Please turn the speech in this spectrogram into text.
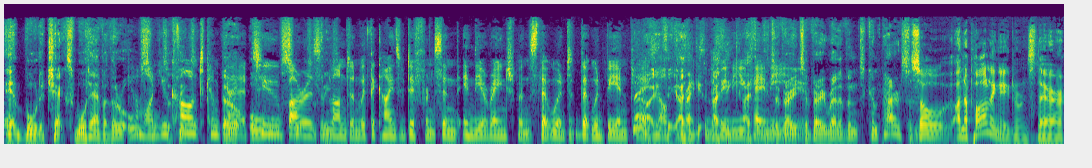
uh, border checks, whatever. There are all Come on, you can't compare two boroughs of, of London with the kinds of difference in, in the arrangements that would that would be in place no, after think, Brexit think, between think, the UK and the it's EU. Very, it's a very relevant comparison. So an appalling ignorance there,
